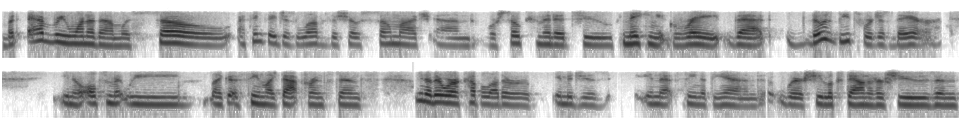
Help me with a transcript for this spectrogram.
But every one of them was so, I think they just loved the show so much and were so committed to making it great that those beats were just there. You know, ultimately, like a scene like that, for instance, you know, there were a couple other images in that scene at the end where she looks down at her shoes and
